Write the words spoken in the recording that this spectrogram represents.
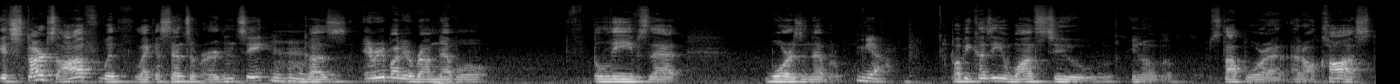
It starts off with like a sense of urgency because everybody around Neville believes that war is inevitable. Yeah. But because he wants to, you know, stop war at, at all cost,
